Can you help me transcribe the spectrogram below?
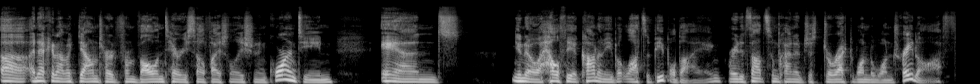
uh, an economic downturn from voluntary self isolation and quarantine and you know a healthy economy, but lots of people dying, right? It's not some kind of just direct one to one trade off.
